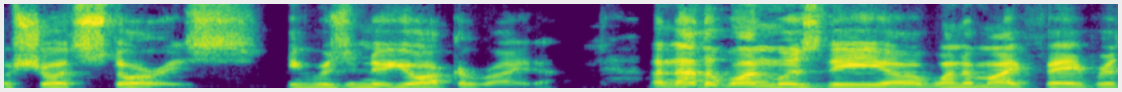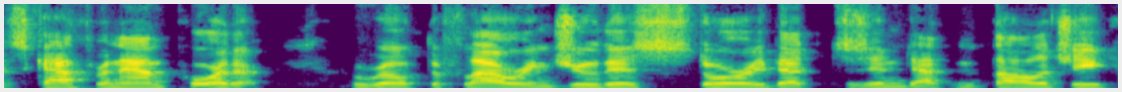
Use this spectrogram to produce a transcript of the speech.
of short stories. He was a New Yorker writer. Another one was the uh, one of my favorites, Katherine Anne Porter, who wrote the Flowering Judas story that's in that anthology,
